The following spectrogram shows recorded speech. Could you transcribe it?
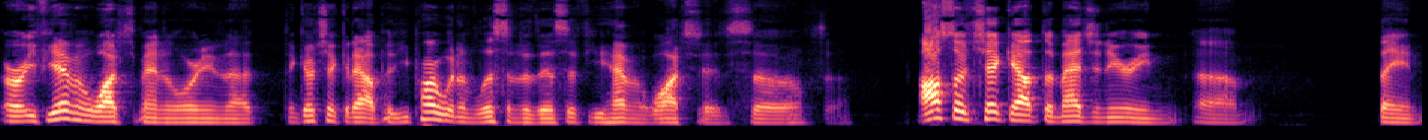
or if you haven't watched Mandalorian, uh, then go check it out. But you probably wouldn't have listened to this if you haven't watched it. So, So, also check out the Imagineering um, thing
